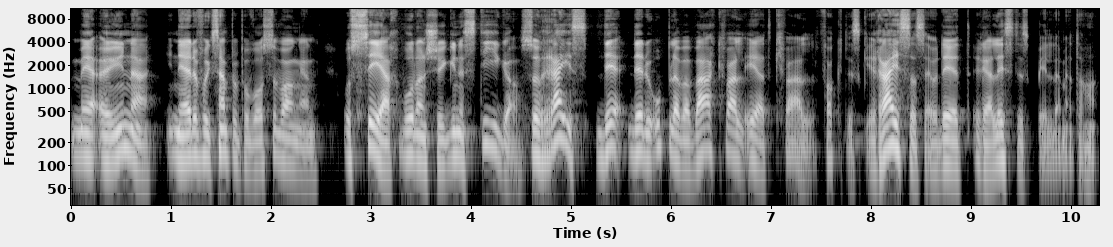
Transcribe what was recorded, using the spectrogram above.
med øynene nede f.eks. på Vossevangen og ser hvordan skyggene stiger, så reis det, det du opplever hver kveld, er at kveld faktisk reiser seg, og det er et realistisk bilde, mener han.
